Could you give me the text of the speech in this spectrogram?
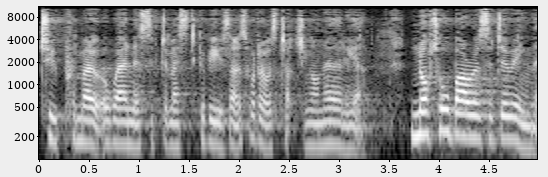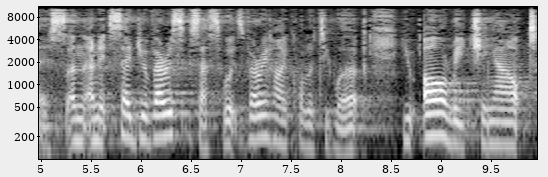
to promote awareness of domestic abuse. That's what I was touching on earlier. Not all boroughs are doing this, and, and it said you're very successful, it's very high quality work. You are reaching out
